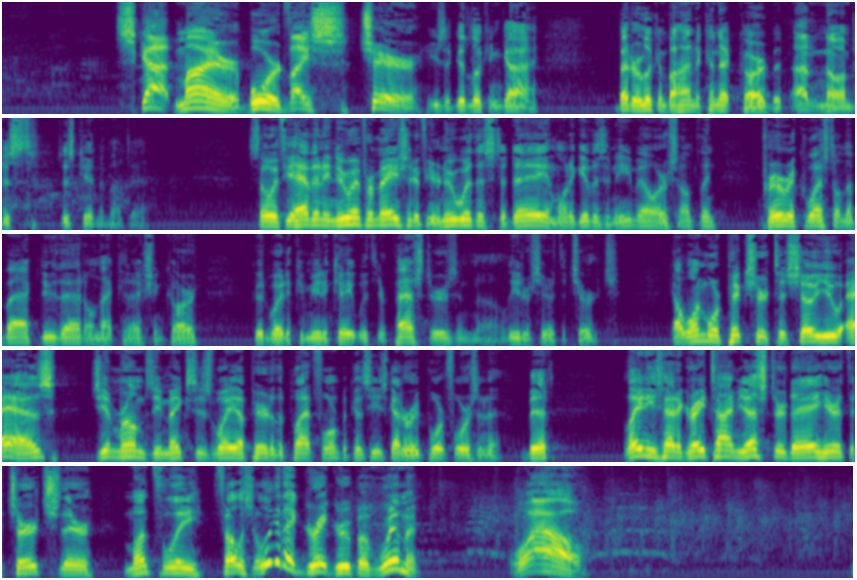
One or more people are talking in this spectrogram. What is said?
Scott Meyer, board vice chair. He's a good looking guy. Better looking behind a connect card, but I don't know. I'm just just kidding about that. So if you have any new information, if you're new with us today and want to give us an email or something, prayer request on the back, do that on that connection card. Good way to communicate with your pastors and uh, leaders here at the church. Got one more picture to show you as Jim Rumsey makes his way up here to the platform because he's got a report for us in a bit. Ladies had a great time yesterday here at the church, their monthly fellowship. Look at that great group of women. Wow.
